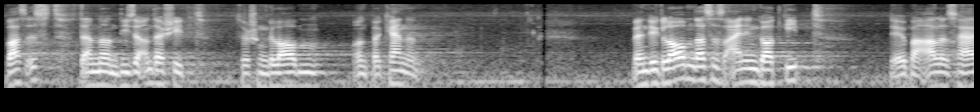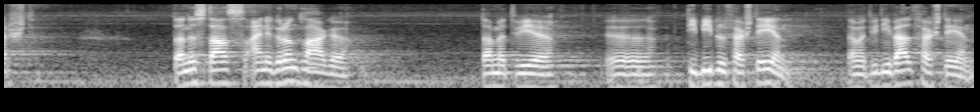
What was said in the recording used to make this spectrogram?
Was ist denn nun dieser Unterschied zwischen Glauben und Bekennen? Wenn wir glauben, dass es einen Gott gibt, der über alles herrscht, dann ist das eine Grundlage, damit wir äh, die Bibel verstehen, damit wir die Welt verstehen.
